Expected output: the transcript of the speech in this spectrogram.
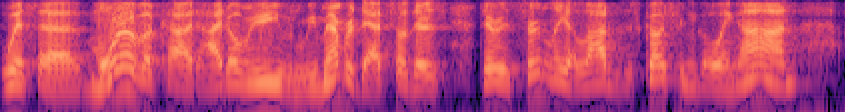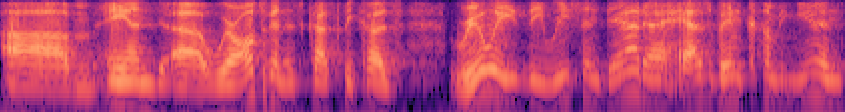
with a, more of a cut. I don't even remember that. So there's there is certainly a lot of discussion going on, um, and uh, we're also going to discuss because really the recent data has been coming in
